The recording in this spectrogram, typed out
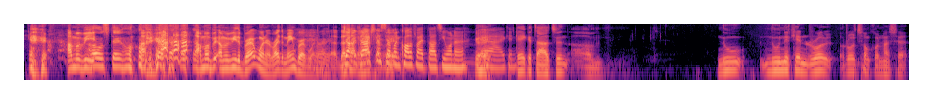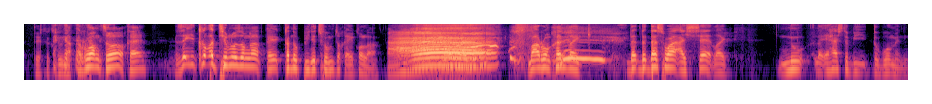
I'm gonna be, I'll stay home. I'm gonna be, I'm gonna be the breadwinner, right? The main breadwinner. Right. That's Jo- not Josh happen, has some right? unqualified thoughts you want to. Go ahead. Yeah, I can. Kay katsaatsun, um, nu nu ne ken roll roll song ko na se te ka nu na ruang cho okay zai tlo a tim lo zonga kay kanu pini chum cho kay ko la Ah, ma ruang kan like that, that that's why I said like nu like it has to be the woman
